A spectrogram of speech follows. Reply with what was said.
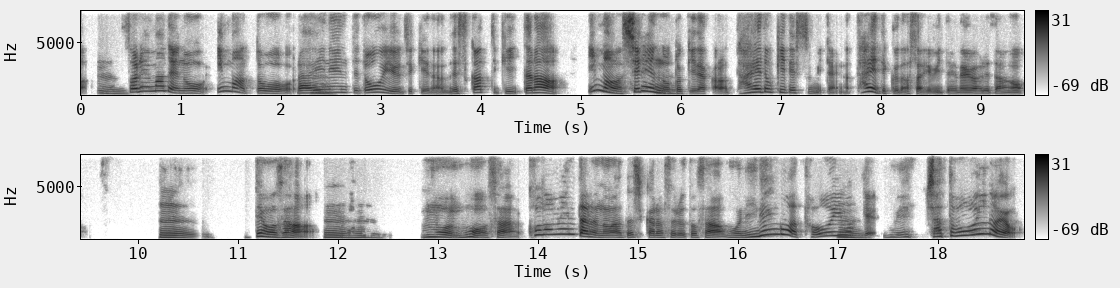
あ、うんそれまでの今と来年ってどういう時期なんですかって聞いたら、今は試練の時だから耐え時ですみたいな耐えてくださいみたいな言われたのうん。でもさうん。うん。もうもうさこのメンタルの私からするとさもう2年後は遠いわけ、めっちゃ遠いのよ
